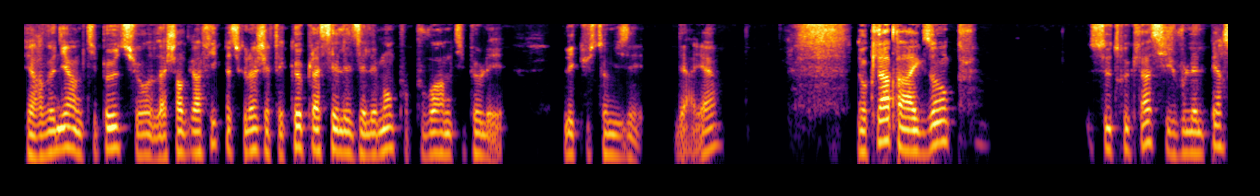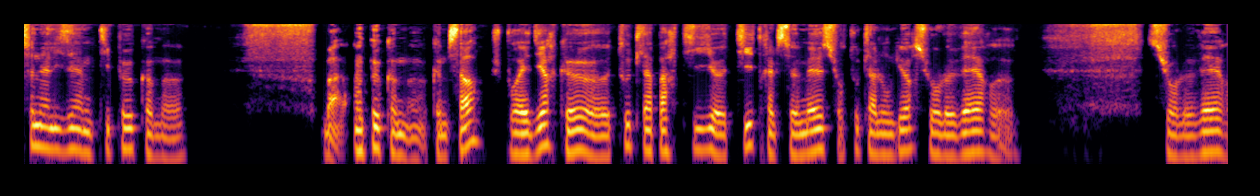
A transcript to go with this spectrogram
je vais revenir un petit peu sur la charte graphique parce que là j'ai fait que placer les éléments pour pouvoir un petit peu les, les customiser derrière. Donc là par exemple, ce truc-là, si je voulais le personnaliser un petit peu comme, euh, bah, un peu comme, comme ça, je pourrais dire que toute la partie titre, elle se met sur toute la longueur sur le vert, sur le vert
